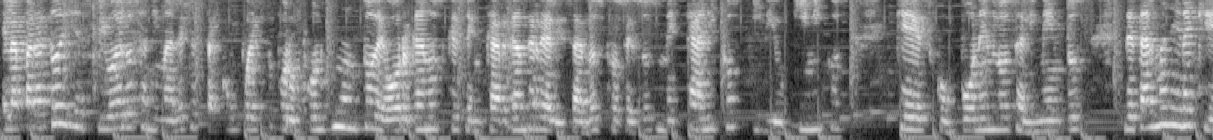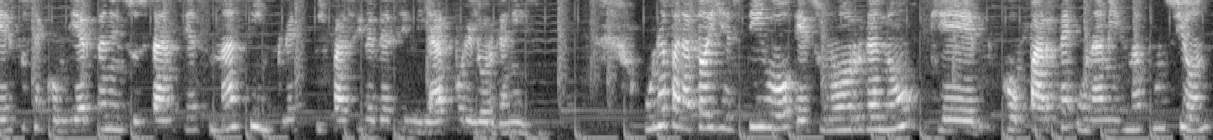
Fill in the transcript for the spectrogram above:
El aparato digestivo de los animales está compuesto por un conjunto de órganos que se encargan de realizar los procesos mecánicos y bioquímicos que descomponen los alimentos de tal manera que estos se conviertan en sustancias más simples y fáciles de asimilar por el organismo. Un aparato digestivo es un órgano que comparte una misma función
